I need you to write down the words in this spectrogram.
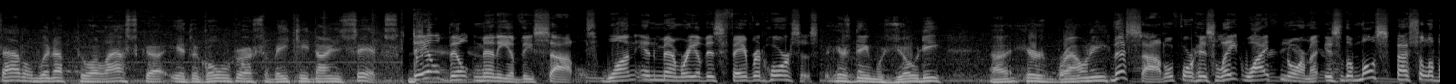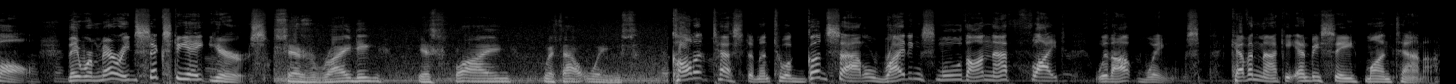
saddle went up to Alaska in the gold rush of 1896. Dale built uh, many of these saddles, one in memory of his favorite horses. His name was Jody, Uh, here's Brownie. This saddle for his late wife Norma is the most special of all. They were married 68 years. Says riding is flying without wings. Call it testament to a good saddle riding smooth on that flight without wings. Kevin Mackey, NBC, Montana.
